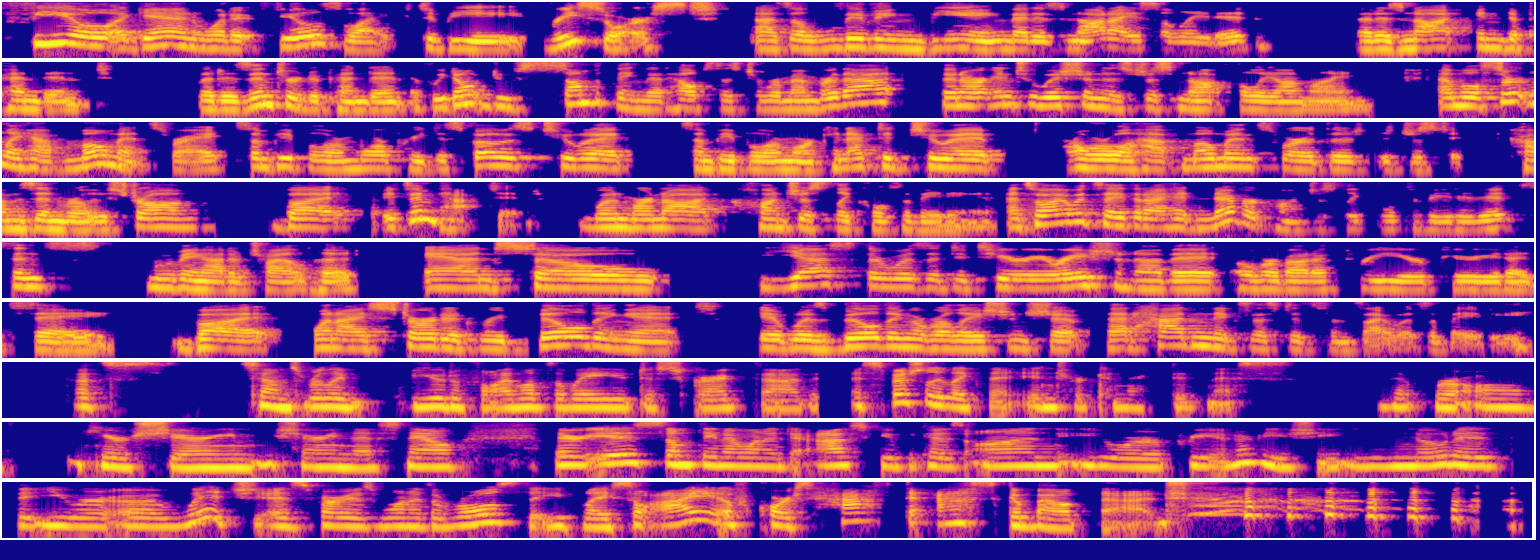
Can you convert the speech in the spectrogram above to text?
feel again what it feels like to be resourced as a living being that is not isolated, that is not independent, that is interdependent. If we don't do something that helps us to remember that, then our intuition is just not fully online. And we'll certainly have moments, right? Some people are more predisposed to it, some people are more connected to it, or we'll have moments where there's, it just it comes in really strong. but it's impacted when we're not consciously cultivating it. And so I would say that I had never consciously cultivated it since moving out of childhood. And so, yes, there was a deterioration of it over about a three year period, I'd say. But when I started rebuilding it, it was building a relationship that hadn't existed since I was a baby. That's sounds really beautiful. I love the way you described that, especially like the interconnectedness that we're all here sharing sharing this. Now, there is something I wanted to ask you because on your pre-interview sheet you noted that you were a witch as far as one of the roles that you play. So I of course have to ask about that.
